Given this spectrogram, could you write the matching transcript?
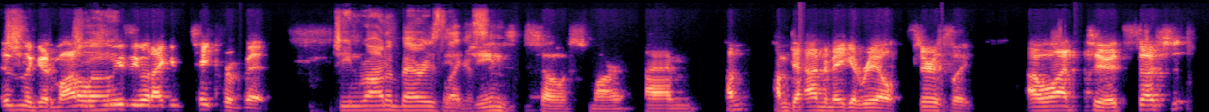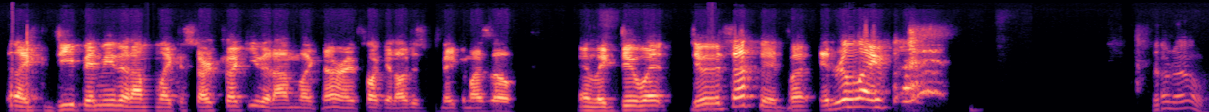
this is a good model. Let me see what I can take from it. Gene Roddenberry's Yeah, legacy. Gene's so smart. I'm I'm I'm down to make it real. Seriously. I want to. It's such like deep in me that I'm like a Star Trekkie that I'm like, all right, fuck it, I'll just make it myself and like do what do what Seth did, but in real life. No, no,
